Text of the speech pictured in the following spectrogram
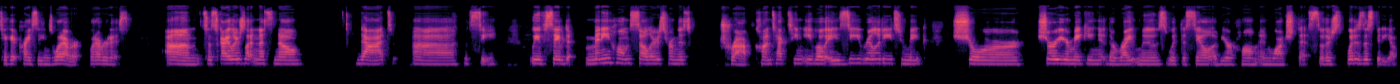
Ticket pricings, whatever, whatever it is. Um, so Skylar's letting us know that uh, let's see, we've saved many home sellers from this trap. Contact Team Evo AZ Realty to make sure sure you're making the right moves with the sale of your home and watch this. So there's what is this video?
